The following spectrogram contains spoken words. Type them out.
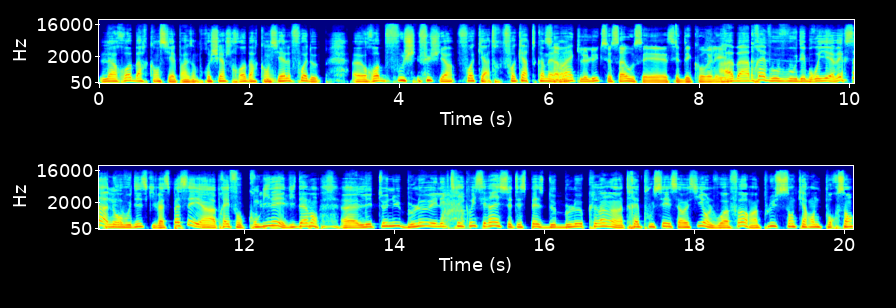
La robe arc-en-ciel, par exemple. Recherche robe arc-en-ciel x2. Euh, robe fuch- fuchsia x4. x4 quand même. ça hein. va avec le luxe, ça, ou c'est c'est décorrélé? Ah bah après vous vous débrouillez avec ça. Nous on vous dit ce qui va se passer. Hein. Après il faut combiner évidemment. Euh, les tenues bleues électriques. Oui c'est vrai cette espèce de bleu clin hein, très poussé. Ça aussi on le voit fort. Hein, plus 140%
